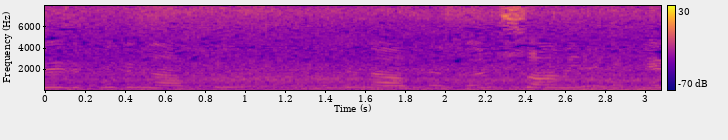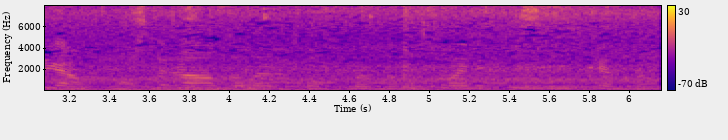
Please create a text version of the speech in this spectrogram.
dedik bugün ne yaptım? Ne yapıyorsun? Şu an dedikleri yaptım. İşte ranzaları topladım. Tuvaletleri yıkadım.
